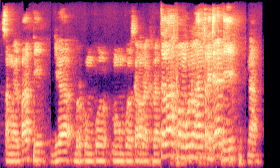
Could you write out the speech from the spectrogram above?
Samuel Paty. Dia berkumpul mengumpulkan rakyat. Setelah pembunuhan terjadi, nah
